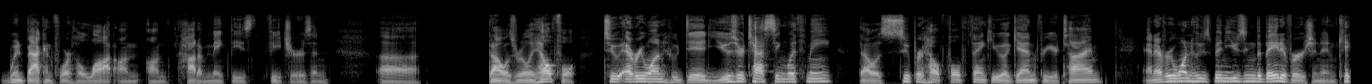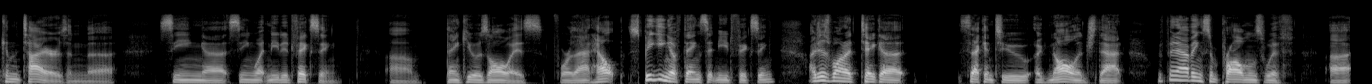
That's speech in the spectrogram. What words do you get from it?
went back and forth a lot on, on how to make these features. And uh, that was really helpful. To everyone who did user testing with me, that was super helpful. Thank you again for your time. And everyone who's been using the beta version and kicking the tires and uh, seeing uh, seeing what needed fixing. Um, thank you as always for that help. Speaking of things that need fixing, I just want to take a second to acknowledge that we've been having some problems with uh,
